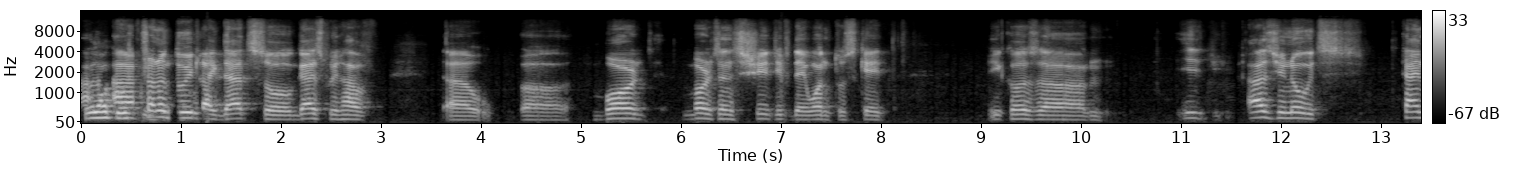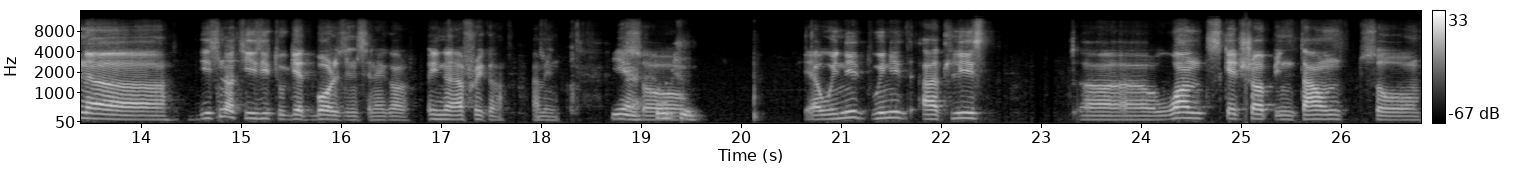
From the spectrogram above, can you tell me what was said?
I, I'm coaster. trying to do it like that, so guys will have uh, uh, board boards and shit if they want to skate, because um, it, as you know, it's kind of it's not easy to get boards in Senegal, in Africa. I mean, Yeah, so so yeah, we need we need at least uh, one skate shop in town so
